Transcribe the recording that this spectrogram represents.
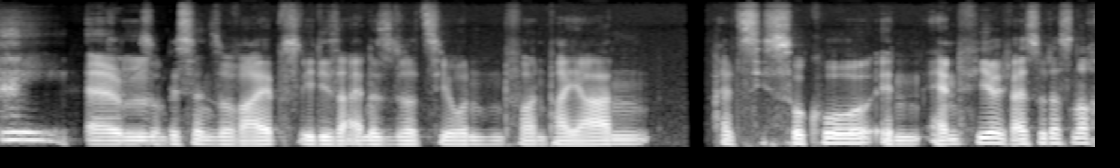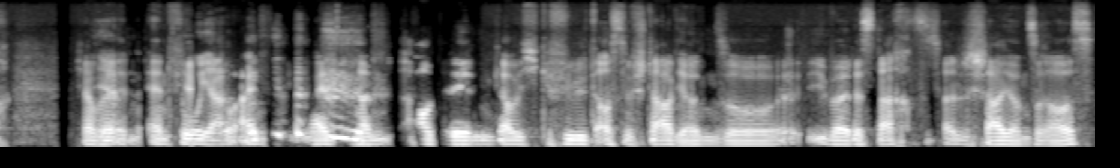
ähm, so ein bisschen so Vibes wie diese eine Situation vor ein paar Jahren, als die Soko in Anfield, weißt du das noch? Ich habe ja. in Anfield oh, ja. so ein, dann haut er den, glaube ich, gefühlt aus dem Stadion so über das Dach des Stadions raus.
